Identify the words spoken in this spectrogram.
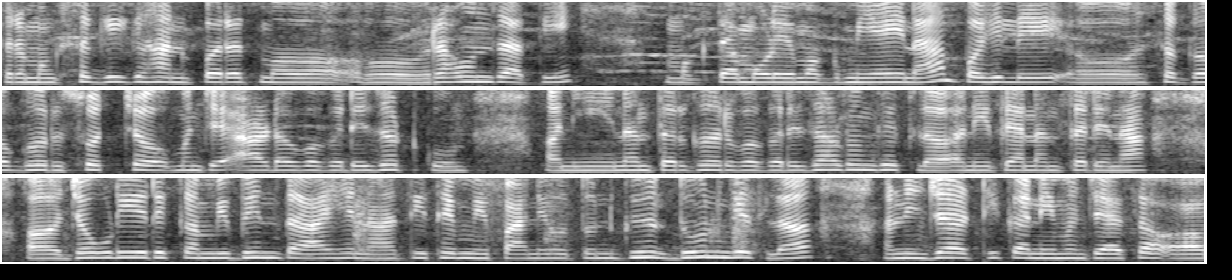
तर मग सगळी घाण परत मग राहून जाती. मग त्यामुळे मग मी आहे ना पहिले सगळं घर स्वच्छ म्हणजे आडं वगैरे झटकून आणि नंतर घर वगैरे झाडून घेतलं आणि त्यानंतर आहे ना जेवढी रिकामी भिंत आहे ना तिथे मी पाणी ओतून घेऊन धुवून घेतलं आणि ज्या ठिकाणी म्हणजे असं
